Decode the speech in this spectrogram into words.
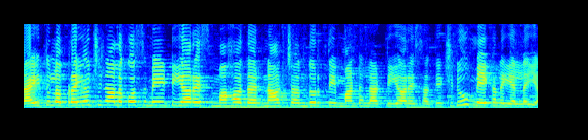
రైతుల ప్రయోజనాల కోసమే టీఆర్ఎస్ మహాధర్నా చందుర్తి మండల టీఆర్ఎస్ అధ్యక్షుడు మేకల ఎల్లయ్య.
